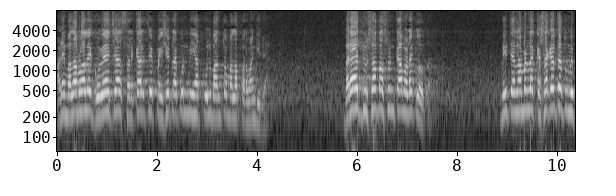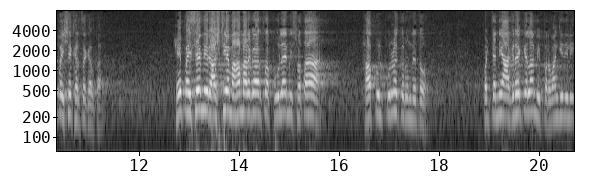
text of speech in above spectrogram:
आणि मला म्हणाले गोव्याच्या सरकारचे पैसे टाकून मी हा पूल बांधतो मला परवानगी द्या. बऱ्याच दिवसापासून काम अडकलं होतं. मी त्यांना म्हटलं कशा करता तुम्ही पैसे खर्च करता? हे पैसे मी राष्ट्रीय महामार्गावरचा पूल आहे मी स्वतः हा पूल पूर्ण करून देतो. पण त्यांनी आग्रह केला मी परवानगी दिली.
